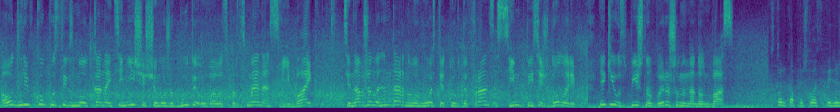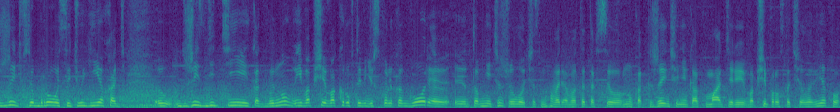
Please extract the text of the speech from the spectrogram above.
А от Грівко пустив з молотка найцінніше, що може бути у велоспортсмена свій байк. Ціна вже легендарного гостя Тур де Франс 7 тисяч доларів, які успішно вирушили на Донбас столько пришлось пережить, все бросить, уехать, э, жизнь детей, как бы, ну и вообще вокруг ты видишь сколько горя, э, то мне тяжело, честно говоря, вот это все, ну как женщине, как матери, вообще просто человеку.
